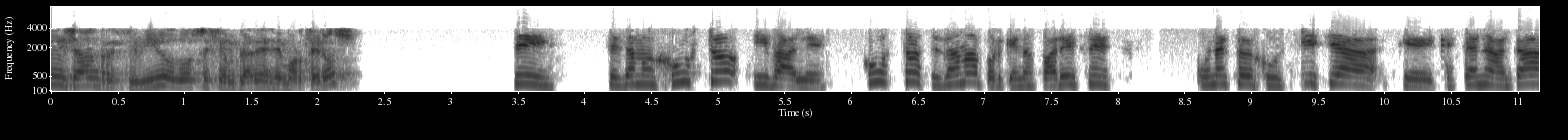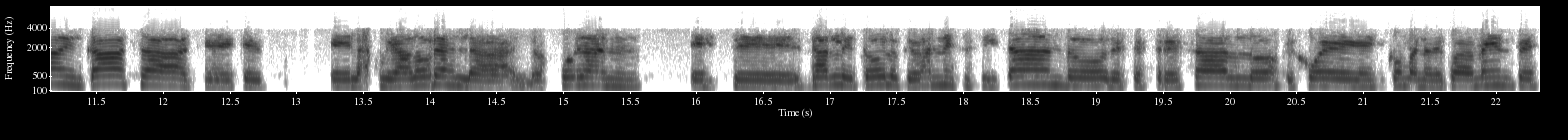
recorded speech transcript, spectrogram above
¿Ustedes ya han recibido dos ejemplares de morteros? Sí, se llaman Justo y Vale. Justo se llama porque nos parece un acto de justicia que, estén acá en casa, que, eh, las cuidadoras la, los puedan este, darle todo lo que van necesitando, desestresarlos, que jueguen, coman adecuadamente.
